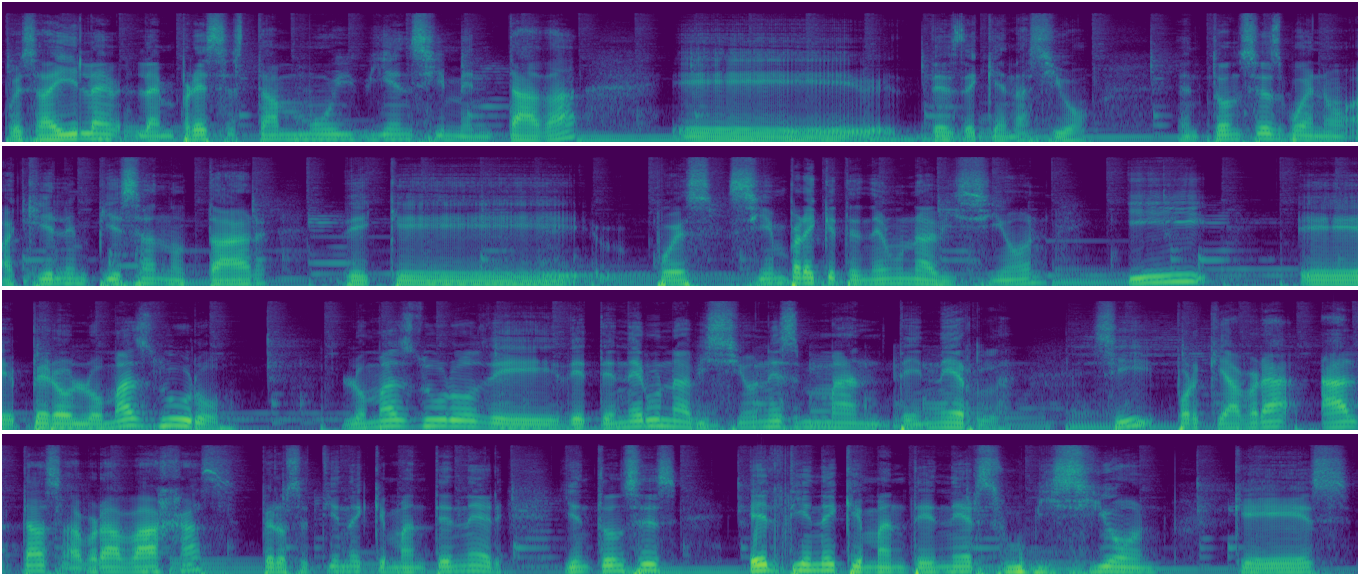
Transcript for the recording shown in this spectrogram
pues ahí la, empresa está muy bien cimentada eh, desde que nació. Entonces bueno aquí él empieza a notar de que pues siempre hay que tener una visión y pero lo más duro lo más duro de tener una visión es mantenerla ¿sí? Porque habrá altas, habrá bajas, pero se tiene que mantener. Y entonces él tiene que mantener su visión, que es,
